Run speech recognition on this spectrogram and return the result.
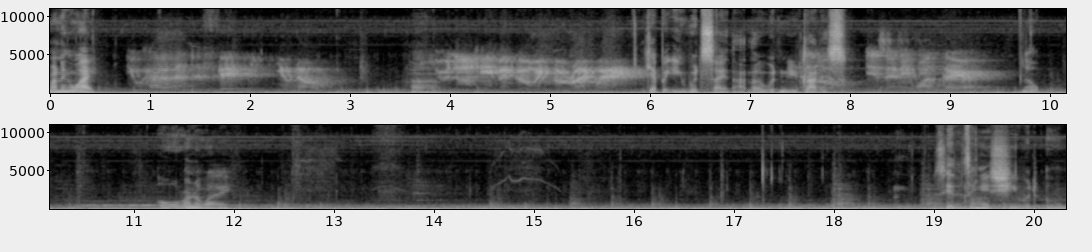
Running away. You haven't escaped, you know. Ah. You're not even going the right way. Yeah, but you would say that though, wouldn't you, GLaDOS? Is anyone there? Nope. All run away. See, the thing is, she would. Ooh.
